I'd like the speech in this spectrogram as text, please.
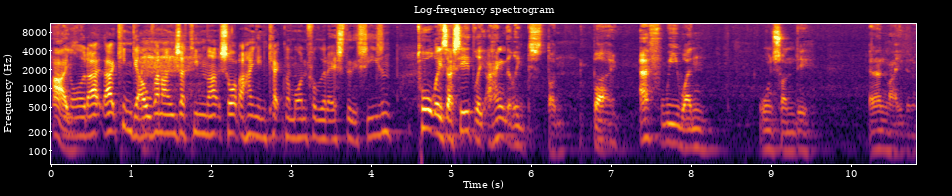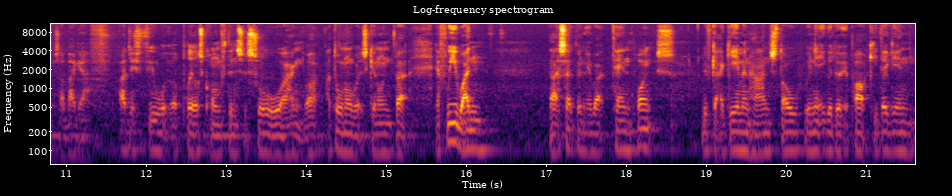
Aye. You know that that can galvanise a team that sort of thing and kick them on for the rest of the season. totally, as I said, like I think the league's done. But Aye. if we win on Sunday, and in it was a big if, I just feel like our players' confidence is so low. I think, well, I don't know what's going on, but if we win, that's it down to about 10 points. We've got a game in hand still. We need to go down to Parkhead again.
